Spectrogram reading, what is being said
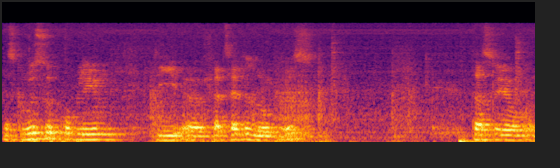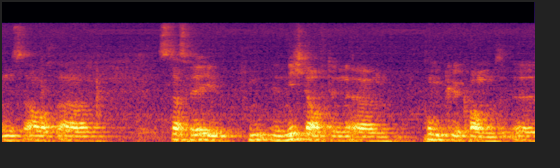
das größte Problem die äh, Verzettelung ist, dass wir uns auch, äh, dass wir eben nicht auf den ähm, Punkt gekommen äh,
